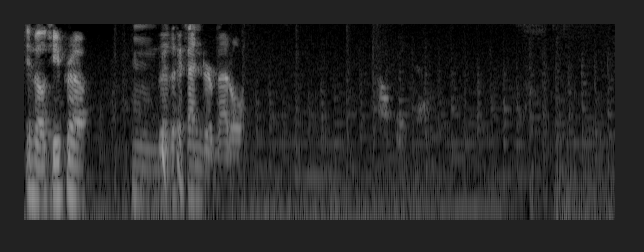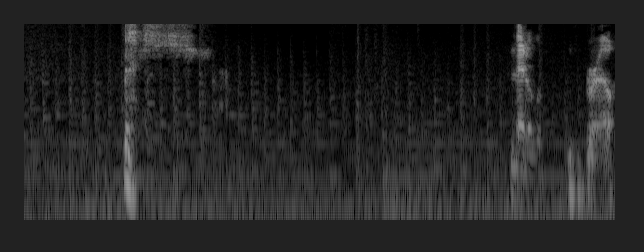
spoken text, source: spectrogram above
MLG Pro. Hmm, the defender medal. Metal Bro.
